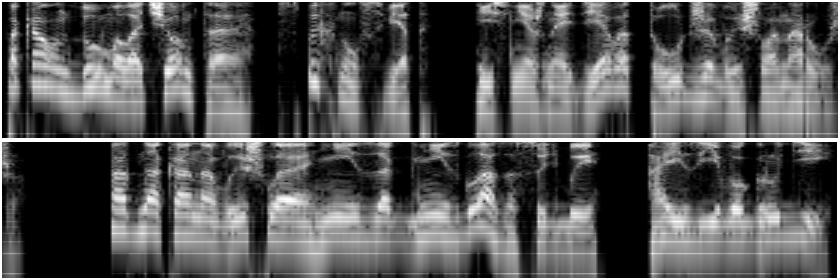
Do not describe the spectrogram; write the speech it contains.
Пока он думал о чем-то, вспыхнул свет, и снежная дева тут же вышла наружу. Однако она вышла не из, не из глаза судьбы, а из его груди,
